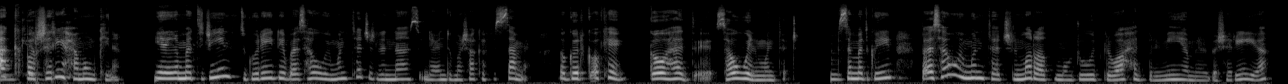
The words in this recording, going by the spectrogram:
أكبر ممكن. شريحة ممكنة. يعني لما تجين تقولي لي بسوي منتج للناس اللي عندهم مشاكل في السمع بقول لك okay go ahead سوي المنتج. بس لما تقولين بسوي منتج لمرض موجود لواحد بالمية من البشرية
